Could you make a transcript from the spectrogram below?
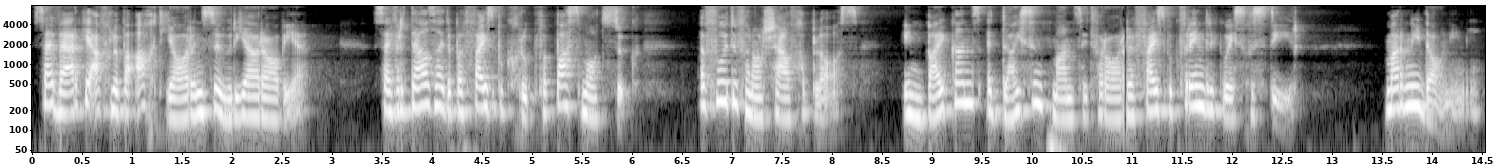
Sy werk die afgelope 8 jaar in Saudi-Arabië. Sy vertel sy het op 'n Facebookgroep vir pasmaat soek 'n foto van haarself geplaas en bykans 1000 mans het vir haar 'n Facebook friend request gestuur. Maar nie Dani nie.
